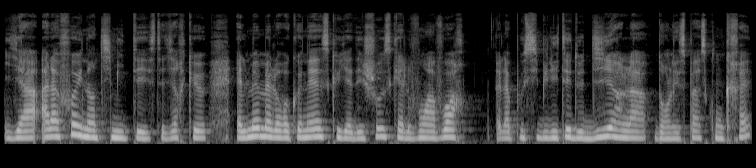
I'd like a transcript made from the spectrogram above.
il y a à la fois une intimité, c'est-à-dire que elles-mêmes, elles reconnaissent qu'il y a des choses qu'elles vont avoir la possibilité de dire là dans l'espace concret,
